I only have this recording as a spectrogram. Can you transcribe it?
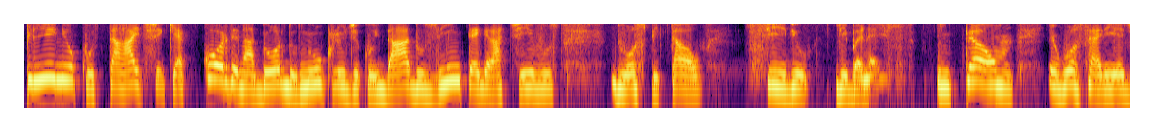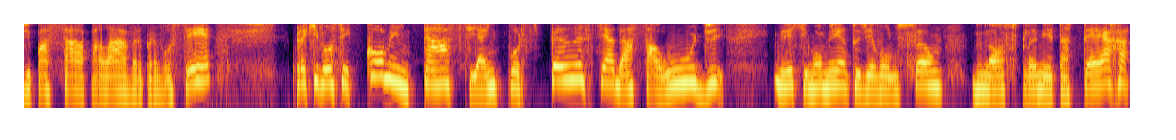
Plínio Kutaiti, que é coordenador do Núcleo de Cuidados Integrativos do Hospital Sírio-Libanês. Então, eu gostaria de passar a palavra para você, para que você comentasse a importância da saúde nesse momento de evolução do nosso planeta Terra,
